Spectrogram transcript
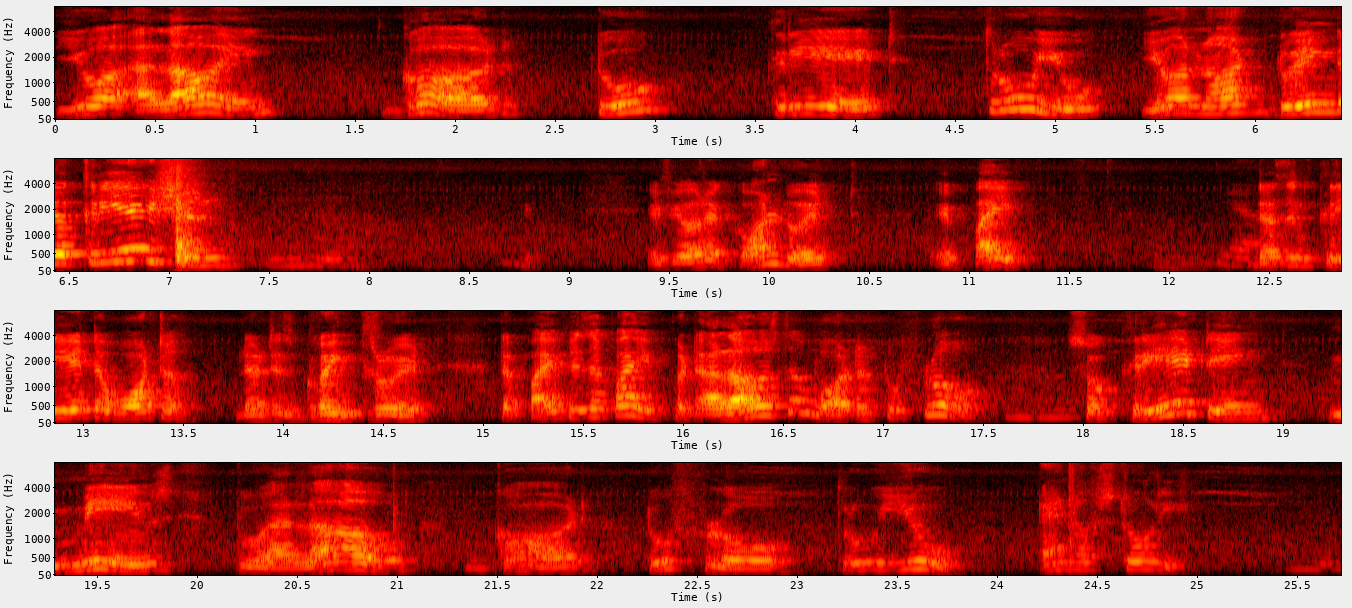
you are allowing God to create through you. You are not doing the creation. If you are a conduit, a pipe Yeah. doesn't create the water that is going through it. The pipe is a pipe, but allows the water to flow. Mm-hmm. So creating means to allow God to flow through you. End of story. Mm-hmm.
